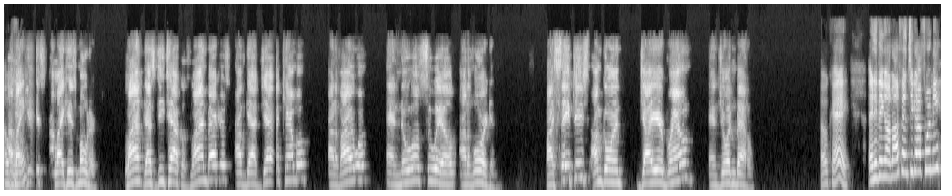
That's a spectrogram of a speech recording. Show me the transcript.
Okay. I like his. I like his motor. Line. That's D tackles. Linebackers. I've got Jack Campbell out of Iowa and Noah Sewell out of Oregon. My safeties. I'm going Ji'Ayir Brown and Jordan Battle. Okay. Anything on offense you got for me?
